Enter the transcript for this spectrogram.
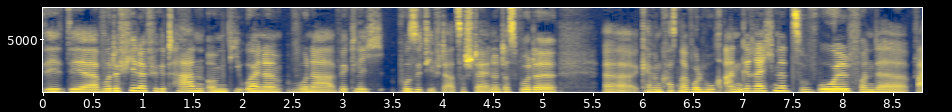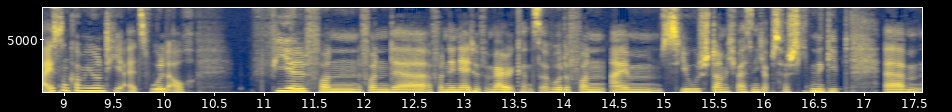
der wurde viel dafür getan, um die Ureinwohner wirklich positiv darzustellen. Und das wurde äh, Kevin Costner wohl hoch angerechnet, sowohl von der weißen Community als wohl auch viel von, von, der, von den Native Americans. Er wurde von einem Sioux-Stamm, ich weiß nicht, ob es verschiedene gibt, ähm,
